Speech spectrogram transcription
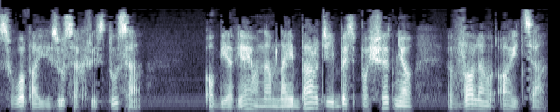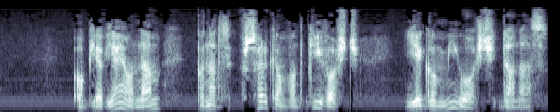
Słowa Jezusa Chrystusa objawiają nam najbardziej bezpośrednio wolę Ojca. Objawiają nam ponad wszelką wątpliwość Jego miłość do nas.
